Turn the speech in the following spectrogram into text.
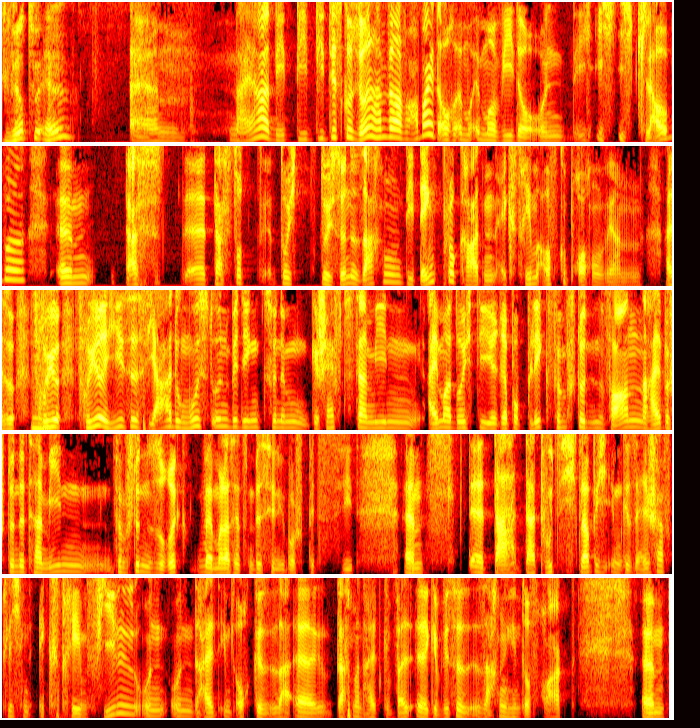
Virtuell? Ähm, naja, die, die, die Diskussion haben wir auf Arbeit auch immer, immer wieder. Und ich, ich, ich glaube, ähm, dass, äh, dass dort durch durch so eine Sachen die Denkblockaden extrem aufgebrochen werden. Also früher, früher hieß es, ja, du musst unbedingt zu einem Geschäftstermin einmal durch die Republik fünf Stunden fahren, eine halbe Stunde Termin, fünf Stunden zurück, wenn man das jetzt ein bisschen überspitzt sieht. Ähm, äh, da, da tut sich, glaube ich, im Gesellschaftlichen extrem viel und, und halt eben auch, äh, dass man halt äh, gewisse Sachen hinterfragt. Ähm,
